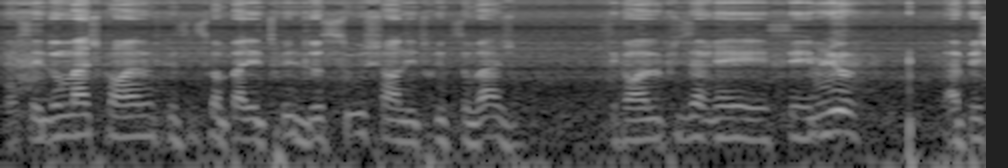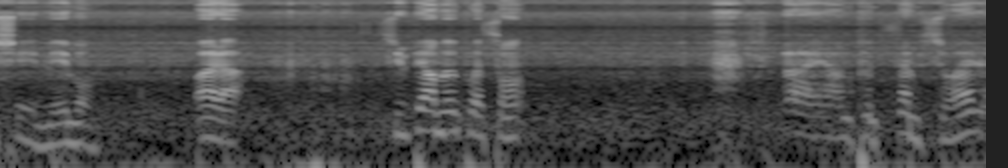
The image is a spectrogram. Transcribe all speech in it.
Bon, c'est dommage quand même que ce ne soit pas des truites de souche, hein, des truites sauvages. C'est quand même plus agréable, c'est mieux à pêcher, mais bon. Voilà. Superbe poisson. Ouais, un peu de sable sur elle.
